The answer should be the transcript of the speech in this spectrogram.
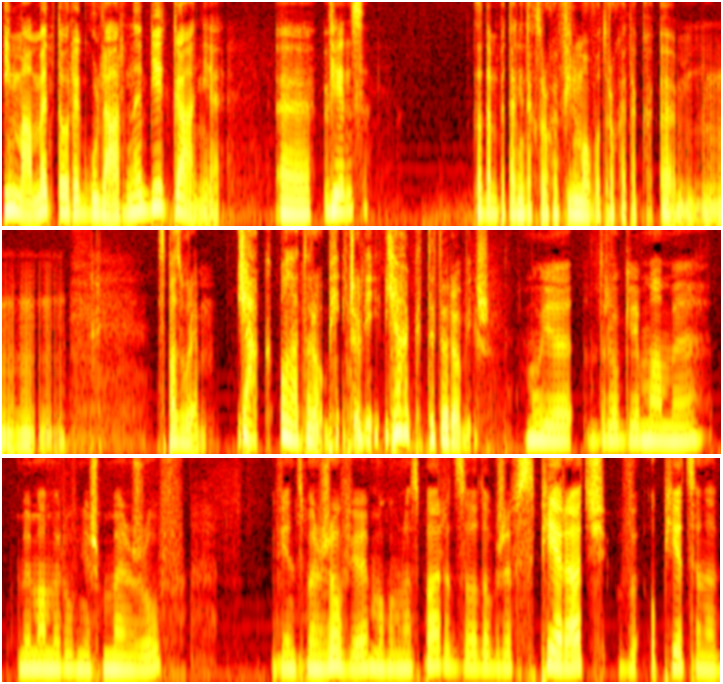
i mamy to regularne bieganie. E, więc zadam pytanie tak trochę filmowo, trochę tak em, z pazurem. Jak ona to robi? Czyli jak ty to robisz? Moje drogie mamy, my mamy również mężów, więc mężowie mogą nas bardzo dobrze wspierać w opiece nad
